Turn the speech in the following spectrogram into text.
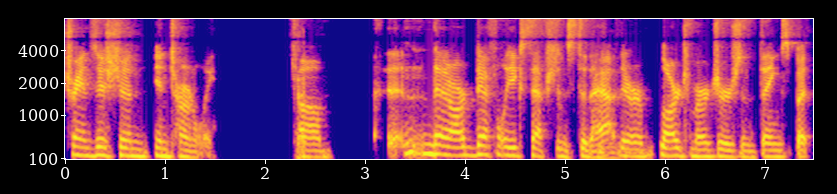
transition internally. Okay. Um, there are definitely exceptions to that. Mhm. There are large mergers and things, but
